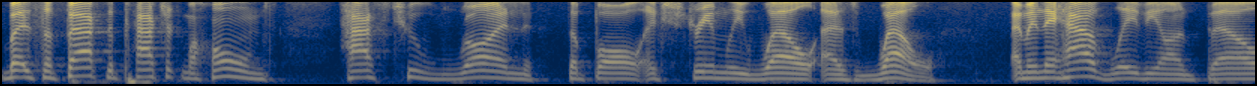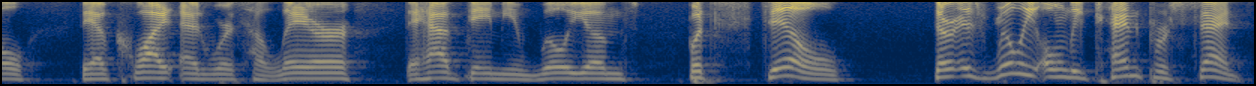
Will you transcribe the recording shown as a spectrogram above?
but it's the fact that Patrick Mahomes has to run the ball extremely well as well. I mean, they have Le'Veon Bell, they have Clyde Edwards Helaire, they have Damien Williams, but still, there is really only 10%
